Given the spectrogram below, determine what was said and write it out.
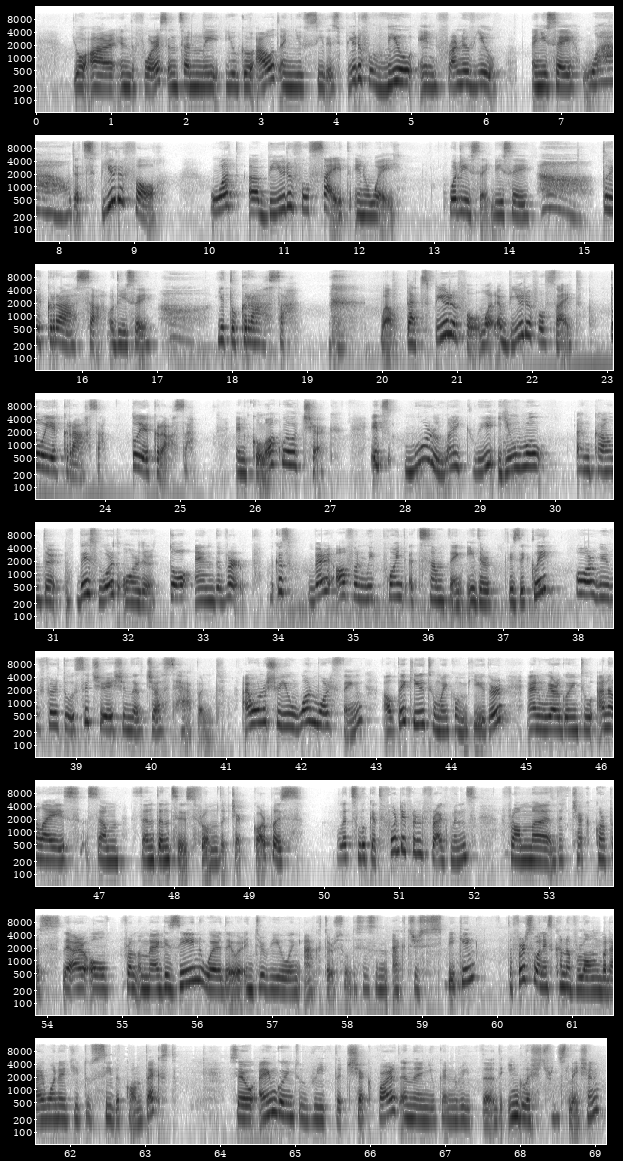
you are in the forest and suddenly you go out and you see this beautiful view in front of you and you say, wow, that's beautiful. What a beautiful sight in a way. What do you say? Do you say, to je krása? Or do you say, je to krása? Well, that's beautiful. What a beautiful sight. To je krása. To je krása. In colloquial Czech, it's more likely you will encounter this word order, to and the verb. Because very often we point at something either physically or we refer to a situation that just happened. I want to show you one more thing. I'll take you to my computer and we are going to analyze some sentences from the Czech corpus. Let's look at four different fragments from uh, the Czech corpus. They are all from a magazine where they were interviewing actors. So this is an actor speaking. The first one is kind of long, but I wanted you to see the context. So I am going to read the Czech part and then you can read the, the English translation.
